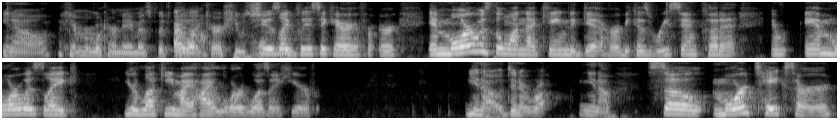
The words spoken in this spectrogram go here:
you know I can't remember what her name is, but I Yeah. liked her. She was she was like please take care of her and Mor was the one that came to get her because Rhysand couldn't and, and Mor was like you're lucky my high lord wasn't here you know, didn't you know. So Mor takes her,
